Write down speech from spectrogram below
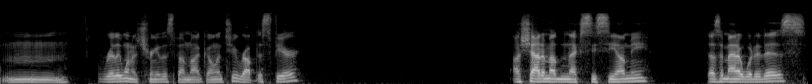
Hmm. really want to trigger this, but I'm not going to. Rob the sphere. I'll him out the next CC on me. Doesn't matter what it is.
